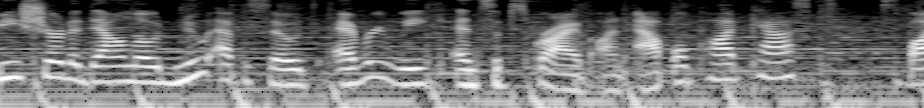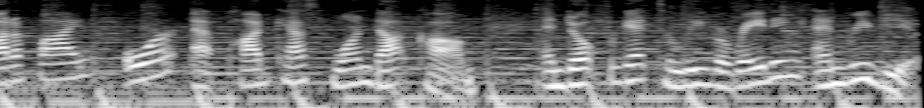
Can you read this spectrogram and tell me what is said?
Be sure to download new episodes every week and subscribe on Apple Podcasts, Spotify, or at podcastone.com. And don't forget to leave a rating and review.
